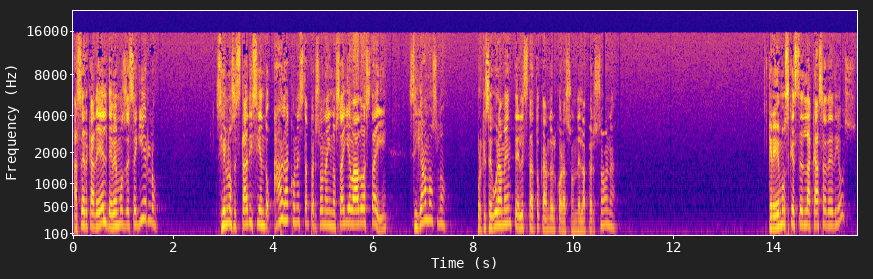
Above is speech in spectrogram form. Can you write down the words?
acerca de Él, debemos de seguirlo. Si Él nos está diciendo, habla con esta persona y nos ha llevado hasta ahí, sigámoslo, porque seguramente Él está tocando el corazón de la persona. ¿Creemos que esta es la casa de Dios?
